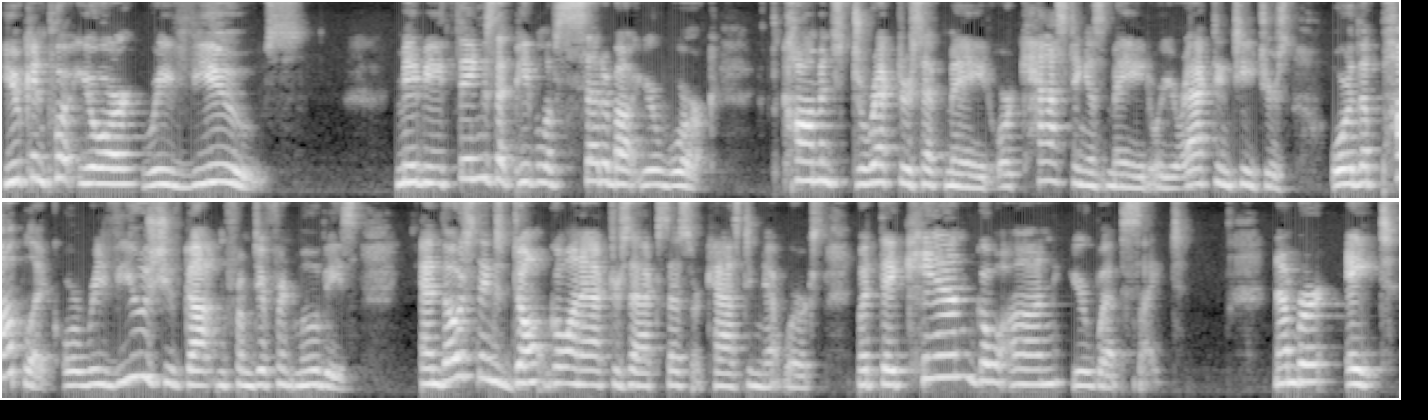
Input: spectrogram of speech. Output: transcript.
You can put your reviews, maybe things that people have said about your work, comments directors have made, or casting has made, or your acting teachers, or the public, or reviews you've gotten from different movies. And those things don't go on Actors Access or casting networks, but they can go on your website. Number eight,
